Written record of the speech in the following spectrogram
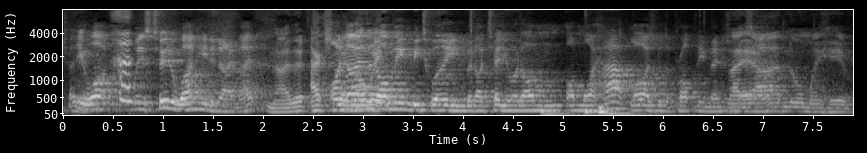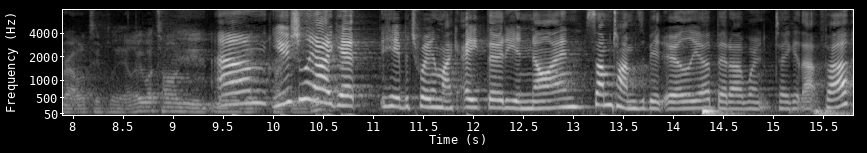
Tell you what, there's two to one here today, mate. No, that actually. I know that I'm in between, but I tell you what, I'm, on my heart lies with the property management. They side. are normally here relatively early. What time do you? Um, usually, I get here between like eight thirty and nine. Sometimes a bit earlier, but I won't take it that far.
